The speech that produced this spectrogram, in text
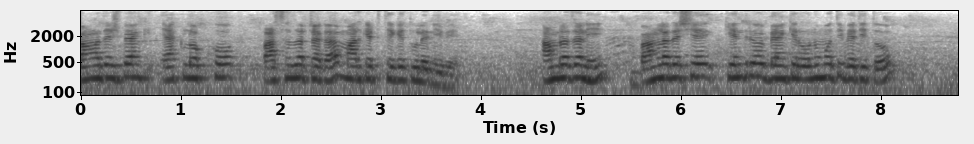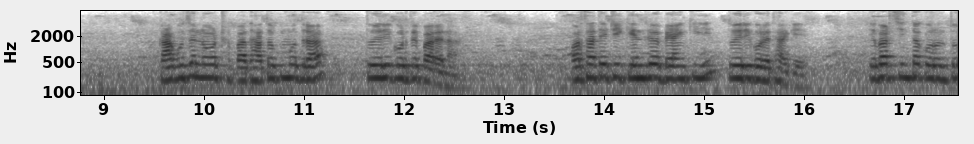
বাংলাদেশ ব্যাংক এক লক্ষ পাঁচ হাজার টাকা মার্কেট থেকে তুলে নেবে। আমরা জানি, বাংলাদেশে কেন্দ্রীয় ব্যাংকের অনুমতি ব্যতীত কাগজের নোট বা ধাতব মুদ্রা তৈরি করতে পারে না। অর্থাৎ এটি কেন্দ্রীয় ব্যাংকই তৈরি করে থাকে। এবার চিন্তা করুন তো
